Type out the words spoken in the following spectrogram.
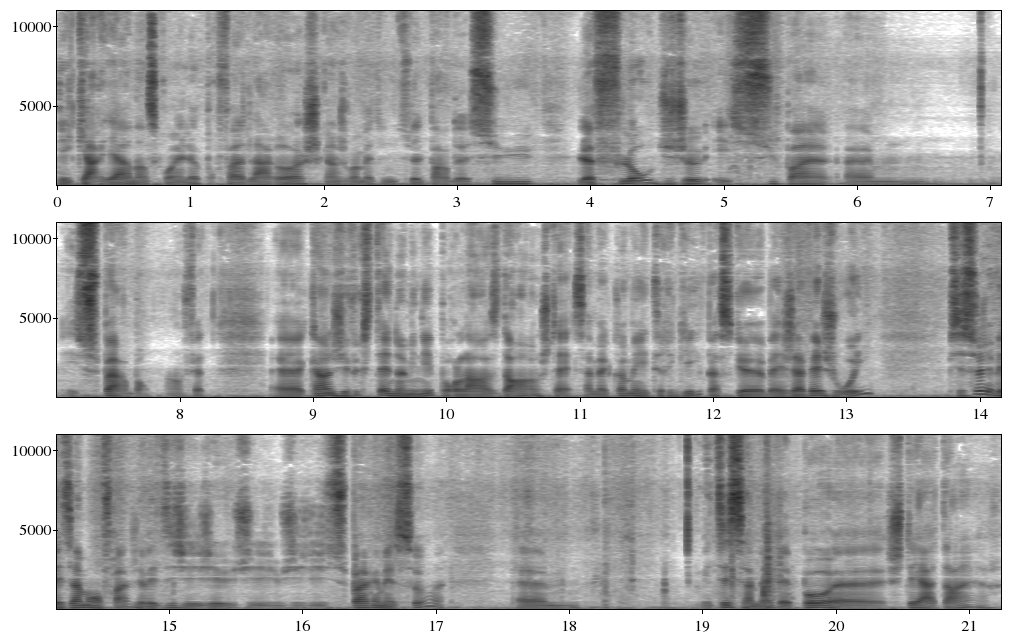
des carrières dans ce coin-là pour faire de la roche quand je vais mettre une tuile par-dessus. Le flow du jeu est super, euh, est super bon, en fait. Euh, quand j'ai vu que c'était nominé pour l'As d'or, ça m'a comme intrigué parce que ben, j'avais joué. Puis c'est ça, j'avais dit à mon frère, j'avais dit, j'ai- super aimé ça. Mais tu sais, ça m'avait pas jeté à terre.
